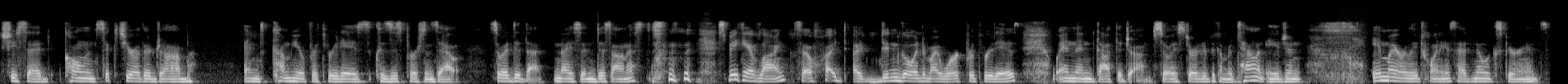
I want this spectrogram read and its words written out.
She said, "Call in sick to your other job and come here for three days because this person's out." So I did that, nice and dishonest. Speaking of lying, so I, I, didn't go into my work for three days and then got the job. So I started to become a talent agent in my early 20s, had no experience,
